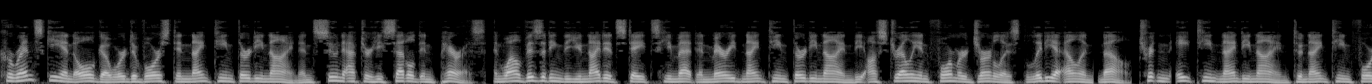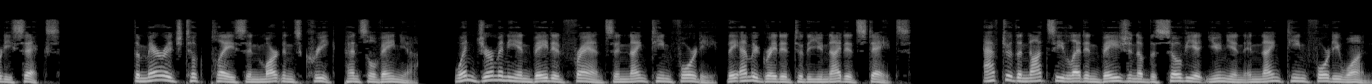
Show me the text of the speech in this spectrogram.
Kerensky and Olga were divorced in 1939 and soon after he settled in Paris, and while visiting the United States he met and married 1939 the Australian former journalist Lydia Ellen Nell Tritton 1899–1946. The marriage took place in Martins Creek, Pennsylvania. When Germany invaded France in 1940, they emigrated to the United States. After the Nazi-led invasion of the Soviet Union in 1941,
